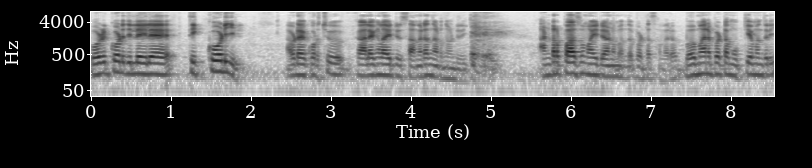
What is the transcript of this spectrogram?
കോഴിക്കോട് ജില്ലയിലെ തിക്കോടിയിൽ അവിടെ കുറച്ച് കാലങ്ങളായിട്ടൊരു സമരം നടന്നുകൊണ്ടിരിക്കുകയാണ്. അണ്ടർപാസുമായിട്ടാണ് ബന്ധപ്പെട്ട സമരം. ബഹുമാനപ്പെട്ട മുഖ്യമന്ത്രി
